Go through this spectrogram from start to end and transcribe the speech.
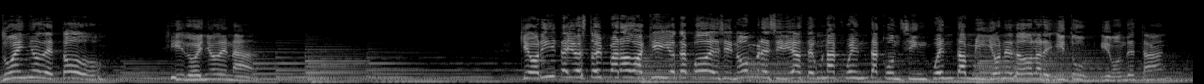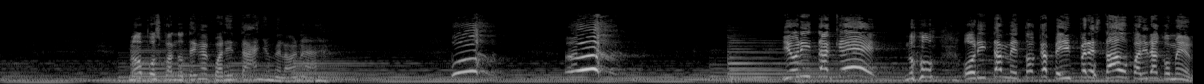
Dueño de todo y dueño de nada. Que ahorita yo estoy parado aquí yo te puedo decir, no, hombre, si ya tengo una cuenta con 50 millones de dólares. ¿Y tú? ¿Y dónde están? No, pues cuando tenga 40 años me la van a dar. Uh, uh. ¿Y ahorita qué? No, ahorita me toca pedir prestado para ir a comer.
